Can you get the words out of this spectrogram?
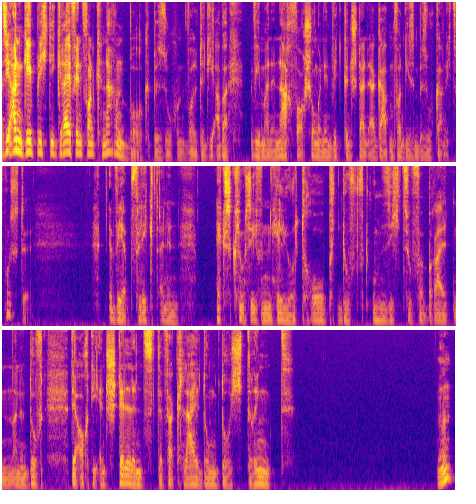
sie angeblich die Gräfin von Knarrenburg besuchen wollte, die aber, wie meine Nachforschungen in Wittgenstein ergaben, von diesem Besuch gar nichts wusste? Wer pflegt einen exklusiven Heliotropduft um sich zu verbreiten, einen Duft, der auch die entstellendste Verkleidung durchdringt. Nun?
